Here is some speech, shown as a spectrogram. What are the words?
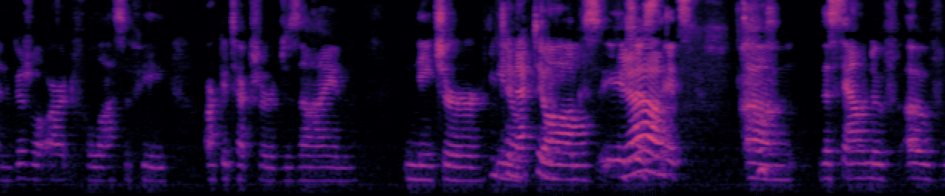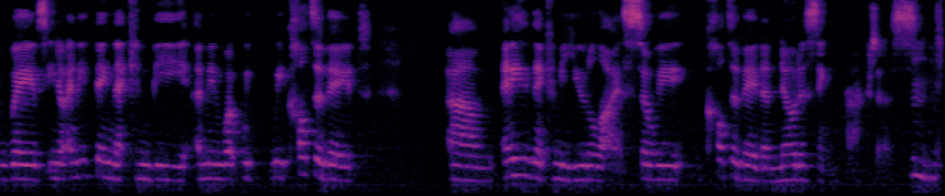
and visual art philosophy architecture design nature You know connected them all. dogs it's Yeah. just it's um, the sound of, of waves you know anything that can be i mean what we, we cultivate um, anything that can be utilized so we cultivate a noticing practice Mhm.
